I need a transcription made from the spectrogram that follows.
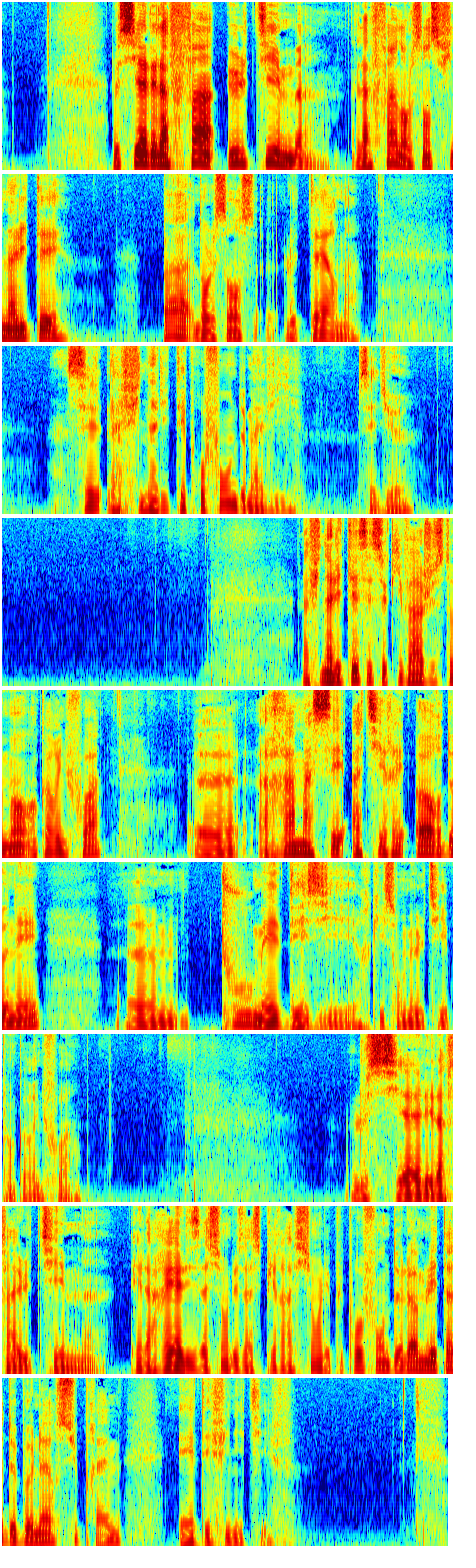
Le ciel est la fin ultime, la fin dans le sens finalité, pas dans le sens le terme. C'est la finalité profonde de ma vie, c'est Dieu. La finalité, c'est ce qui va justement, encore une fois, euh, ramasser, attirer, ordonner euh, tous mes désirs qui sont multiples, encore une fois. Le ciel est la fin ultime et la réalisation des aspirations les plus profondes de l'homme, l'état de bonheur suprême et définitif.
